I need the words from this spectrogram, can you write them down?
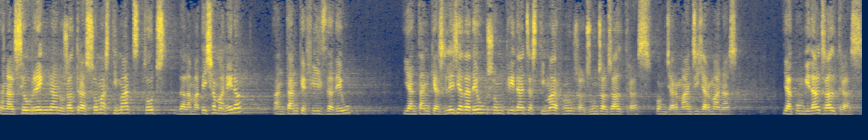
En el seu regne nosaltres som estimats tots de la mateixa manera en tant que fills de Déu i en tant que Església de Déu som cridats a estimar-nos els uns als altres com germans i germanes i a convidar els altres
